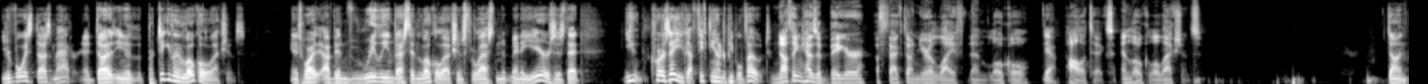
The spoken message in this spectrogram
Your voice does matter, and it does. You know, particularly in local elections. And it's why I've been really invested in local elections for the last many years. Is that you, Crozet, you've got 1,500 people vote. Nothing has a bigger effect on your life than local Yeah. politics and local elections. Done.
